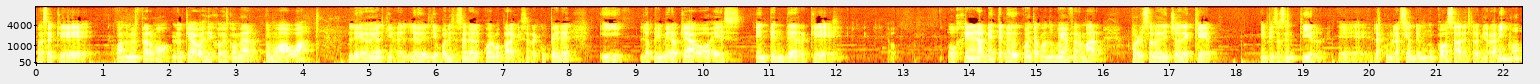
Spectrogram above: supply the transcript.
o sea que cuando me enfermo lo que hago es dejo de comer, tomo agua, le doy, el, eh, le doy el tiempo necesario al cuerpo para que se recupere y lo primero que hago es entender que, o, generalmente me doy cuenta cuando me voy a enfermar por el solo hecho de que empiezo a sentir eh, la acumulación de mucosa dentro de mi organismo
